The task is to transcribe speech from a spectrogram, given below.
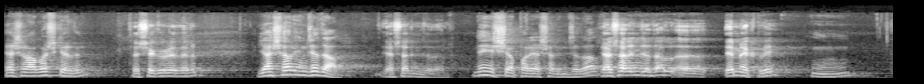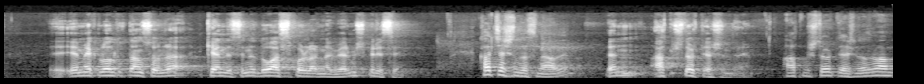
Yaşar abi hoş geldin. Teşekkür ederim. Yaşar İncedal. Yaşar İncedal. Ne iş yapar Yaşar İncedal? Yaşar İncedal e, emekli. E, emekli olduktan sonra kendisini doğa sporlarına vermiş birisi. Kaç yaşındasın abi? Ben 64 yaşındayım. 64 yaşındasın ama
